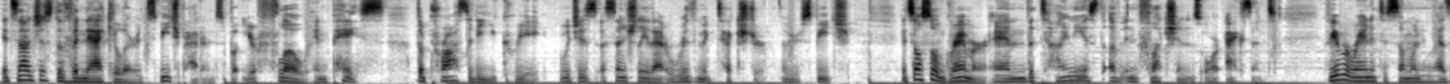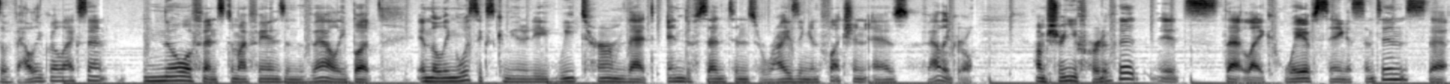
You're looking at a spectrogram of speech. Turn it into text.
it's not just the vernacular and speech patterns, but your flow and pace, the prosody you create, which is essentially that rhythmic texture of your speech. It's also grammar and the tiniest of inflections or accent. If you ever ran into someone who has a Valley Girl accent, no offense to my fans in the Valley, but in the linguistics community, we term that end of sentence rising inflection as Valley Girl. I'm sure you've heard of it. It's that like way of saying a sentence that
